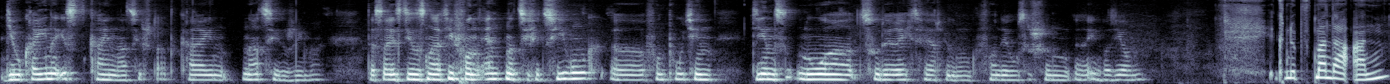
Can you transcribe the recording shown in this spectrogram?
die Ukraine ist kein Nazistaat, kein Naziregime. Das heißt, dieses Narrativ von Entnazifizierung äh, von Putin dient nur zu der Rechtfertigung von der russischen äh, Invasion. Knüpft man da an,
